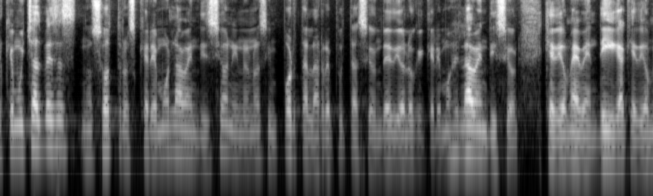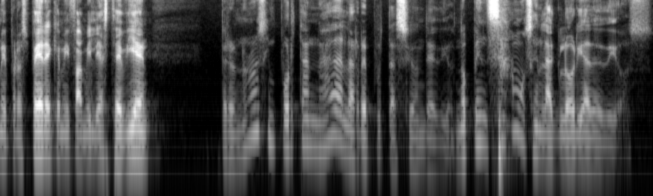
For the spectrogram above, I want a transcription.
Porque muchas veces nosotros queremos la bendición y no nos importa la reputación de Dios. Lo que queremos es la bendición. Que Dios me bendiga, que Dios me prospere, que mi familia esté bien. Pero no nos importa nada la reputación de Dios. No pensamos en la gloria de Dios.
